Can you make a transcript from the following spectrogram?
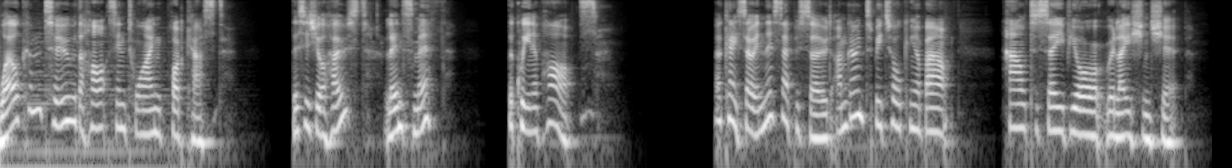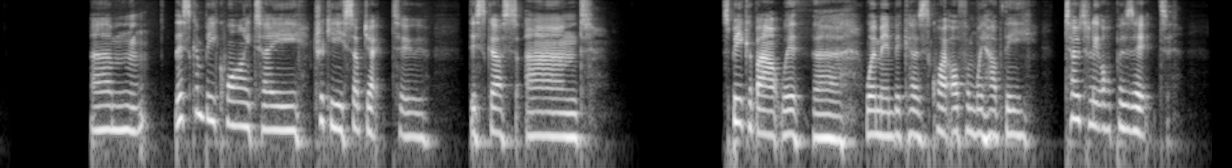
Welcome to the Hearts Entwined podcast. This is your host, Lynn Smith, the Queen of Hearts. Okay, so in this episode, I'm going to be talking about how to save your relationship. Um, this can be quite a tricky subject to discuss and speak about with uh, women because quite often we have the totally opposite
